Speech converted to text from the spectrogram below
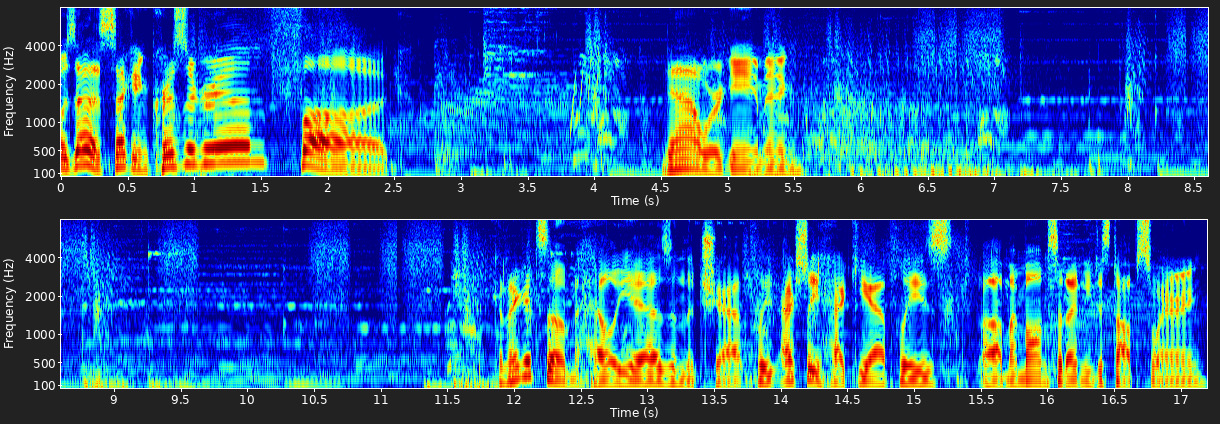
Yo, is that a second Crissaegrim? Fuck. Now we're gaming. Can I get some hell yeahs in the chat, please? Actually, heck yeah, please. Uh, my mom said I need to stop swearing.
